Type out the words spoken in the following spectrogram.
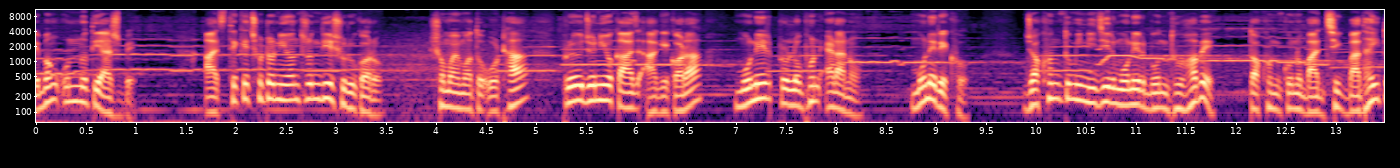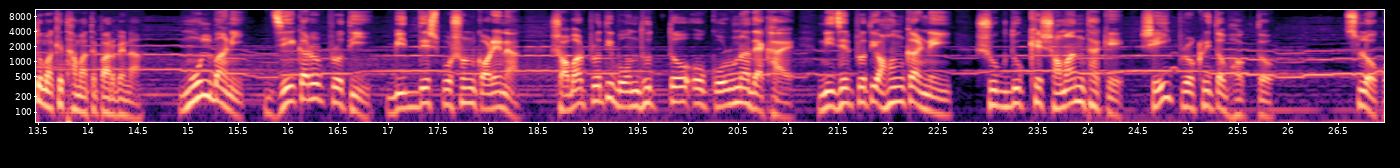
এবং উন্নতি আসবে। আজ থেকে ছোট নিয়ন্ত্রণ দিয়ে শুরু করো। সময় মতো ওঠা, প্রয়োজনীয় কাজ আগে করা, মনের প্রলোভন এড়ানো। মনে রেখো, যখন তুমি নিজের মনের বন্ধু হবে, তখন কোনো বাহ্যিক বাধাই তোমাকে থামাতে পারবে না। মূল বাণী, যে কারোর প্রতি বিদ্বেষ পোষণ করে না, সবার প্রতি বন্ধুত্ব ও করুণা দেখায়, নিজের প্রতি অহংকার নেই, সুখ দুঃখে সমান থাকে, সেই প্রকৃত ভক্ত। শ্লোক।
